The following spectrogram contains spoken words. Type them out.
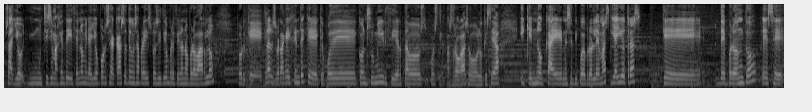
O sea, yo muchísima gente dice, no, mira, yo por si acaso tengo esa predisposición, prefiero no probarlo, porque claro, es verdad que hay gente que, que puede consumir ciertas, pues, ciertas drogas o lo que sea y que no cae en ese tipo de problemas y hay otras que de pronto eh, se,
